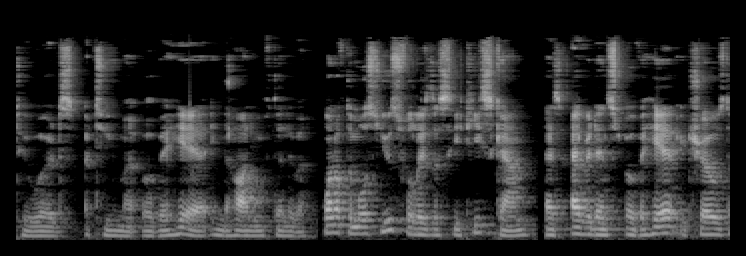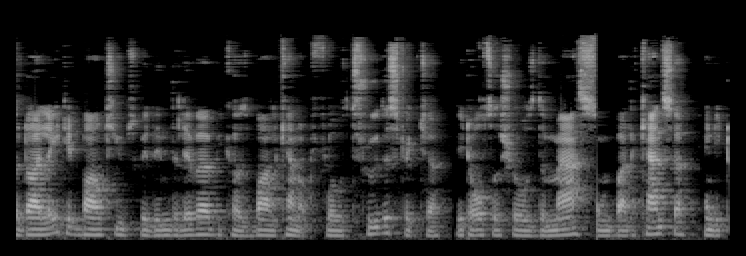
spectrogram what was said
towards a tumor over here in the hilum of the liver. One of the most useful is the CT scan. As evidenced over here it shows the dilated bile tubes within the liver because bile cannot flow through the stricture. It also shows the mass formed by the cancer and it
